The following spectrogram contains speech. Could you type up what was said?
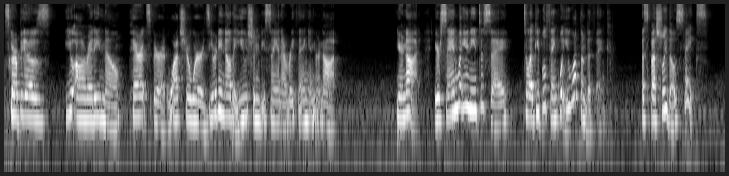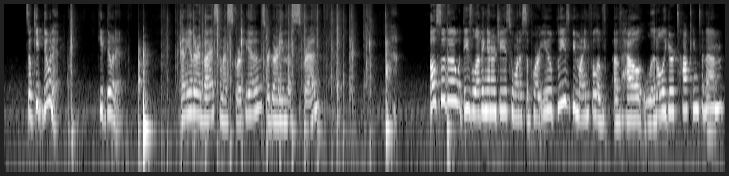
Scorpios, you already know. Parrot spirit, watch your words. You already know that you shouldn't be saying everything and you're not. You're not. You're saying what you need to say to let people think what you want them to think especially those snakes. So keep doing it. Keep doing it. Any other advice from my Scorpios regarding this spread? Also, though, with these loving energies who want to support you, please be mindful of, of how little you're talking to them.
